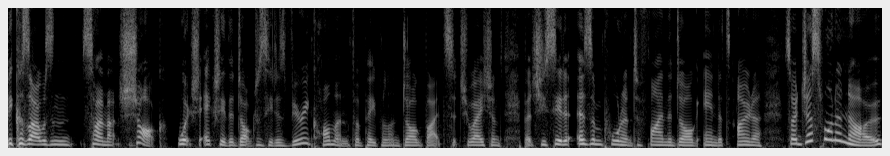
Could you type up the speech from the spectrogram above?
because I was in so much shock, which actually the doctor said is very common for people in dog bite situations. But she said it is important to find the dog and its owner. So I just want to know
